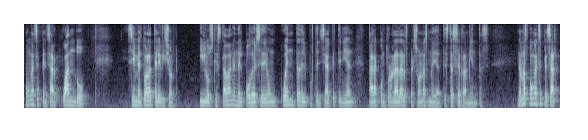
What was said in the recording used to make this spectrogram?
pónganse a pensar cuando se inventó la televisión y los que estaban en el poder se dieron cuenta del potencial que tenían para controlar a las personas mediante estas herramientas. Nada más pónganse a pensar.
